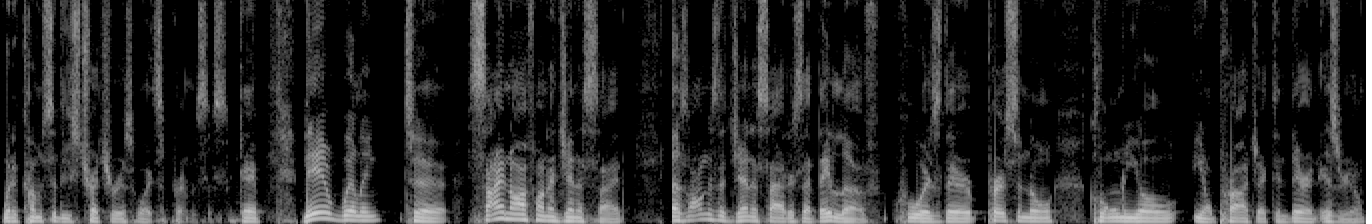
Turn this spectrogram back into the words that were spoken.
when it comes to these treacherous white supremacists. Okay, they're willing to sign off on a genocide as long as the genociders that they love, who is their personal colonial, you know, project and there in Israel,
